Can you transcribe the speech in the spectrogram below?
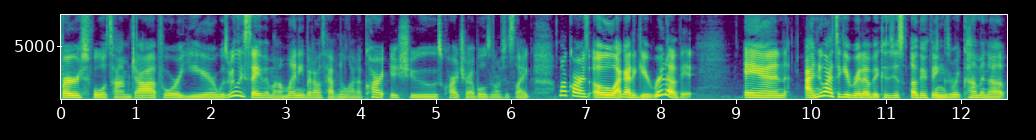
first full time job for a year, was really saving my money, but I was having a lot of car issues, car troubles, and I was just like, my car is old, I got to get rid of it. And I knew I had to get rid of it because just other things were coming up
